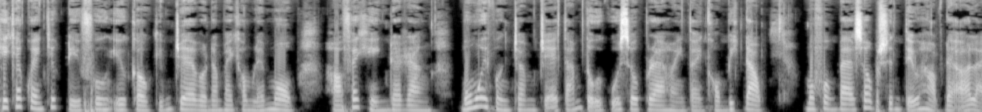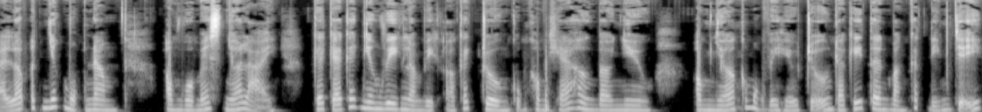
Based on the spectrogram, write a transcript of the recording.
Khi các quan chức địa phương yêu cầu kiểm tra vào năm 2001, họ phát hiện ra rằng 40% trẻ 8 tuổi của Sopra hoàn toàn không biết đọc. Một phần ba số học sinh tiểu học đã ở lại lớp ít nhất một năm. Ông Gomez nhớ lại, kể cả các nhân viên làm việc ở các trường cũng không khá hơn bao nhiêu. Ông nhớ có một vị hiệu trưởng đã ký tên bằng cách điểm chỉ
